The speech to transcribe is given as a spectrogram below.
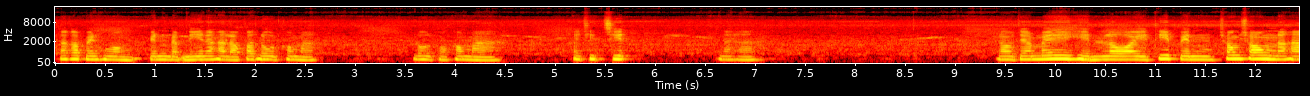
ถ้าเขาเป็นห่วงเป็นแบบนี้นะคะ เราก็รูดเข้ามารูดเขาเข้ามา ให้ชิดๆนะคะ เราจะไม่เห็นรอยที่เป็นช่องๆนะคะ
